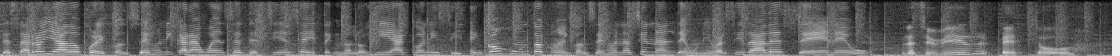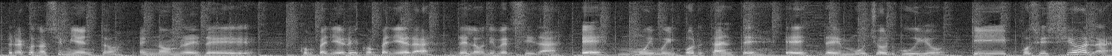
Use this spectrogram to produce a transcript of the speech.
desarrollado por el Consejo Nicaragüense de Ciencia y Tecnología CONICIT, en conjunto con el Consejo Nacional de Universidades CNU. Recibir estos reconocimientos en nombre de compañeros y compañeras de la universidad es muy muy importante, es de mucho orgullo y posiciona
